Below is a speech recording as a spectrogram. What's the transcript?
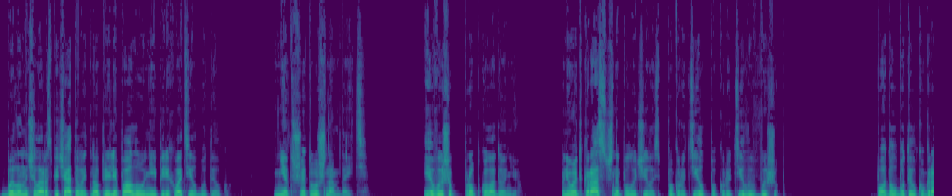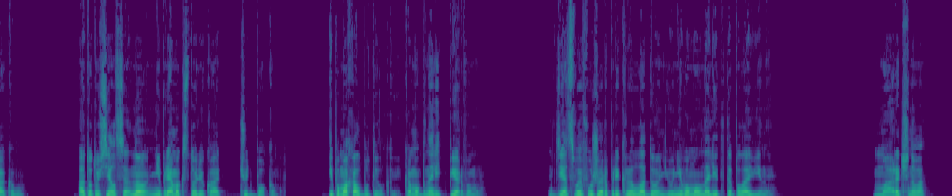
было начала распечатывать, но прилипало у ней перехватил бутылку. Нет ж, это уж нам дайте. И вышиб пробку ладонью. У него это красочно получилось. Покрутил, покрутил и вышиб. Подал бутылку Гракову. А тот уселся, но не прямо к столику, а чуть боком. И помахал бутылкой. Кому бы налить первому? Дед свой фужер прикрыл ладонью, у него, мол, налито до половины. «Марочного?» —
